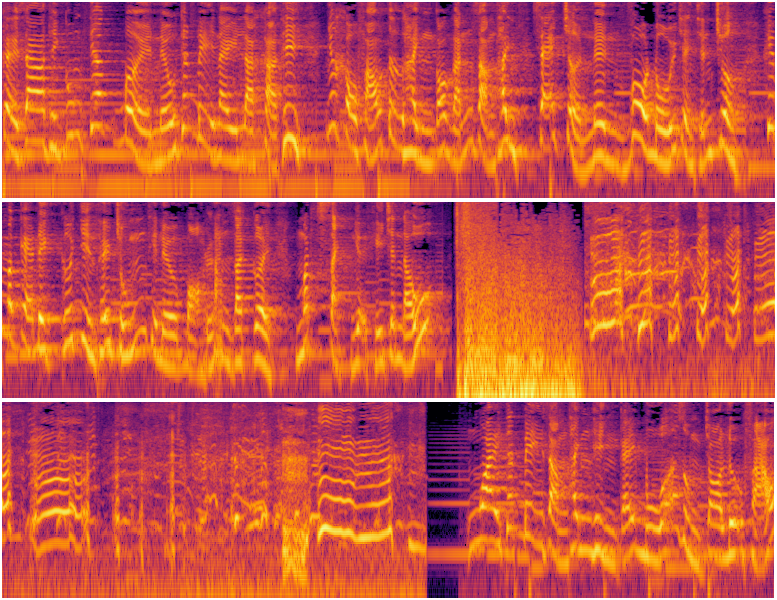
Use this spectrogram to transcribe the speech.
Kể ra thì cũng tiếc bởi nếu thiết bị này là khả thi, những khẩu pháo tự hành có gắn giảm thanh sẽ trở nên vô đối trên chiến trường. Khi mà kẻ địch cứ nhìn thấy chúng thì đều bỏ lăn ra cười, mất sạch nhuệ khí chiến đấu. Ngoài thiết bị giảm thanh hình cái búa dùng cho lựu pháo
